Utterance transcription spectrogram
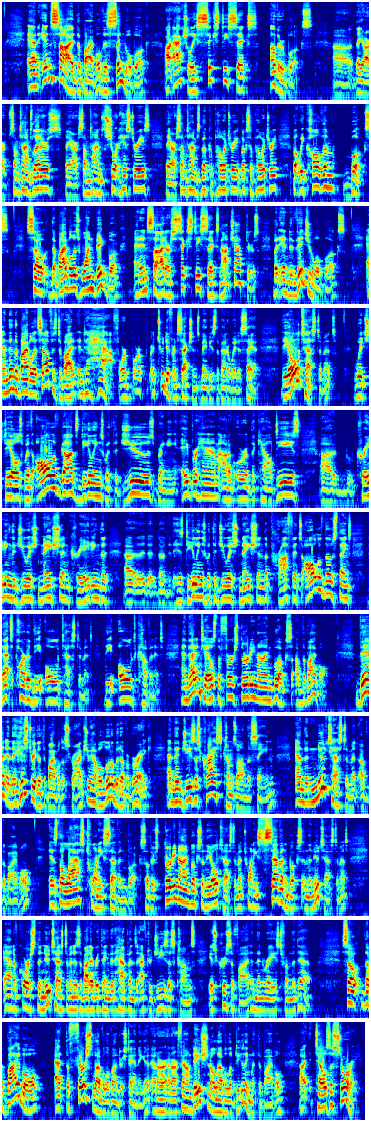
And inside the Bible, this single book, are actually 66 other books. Uh, they are sometimes letters, they are sometimes short histories, they are sometimes book of poetry, books of poetry, but we call them books. So the Bible is one big book, and inside are 66, not chapters, but individual books. And then the Bible itself is divided into half, or, or two different sections, maybe is the better way to say it. The Old Testament, which deals with all of God's dealings with the Jews, bringing Abraham out of Ur of the Chaldees, uh, creating the Jewish nation, creating the, uh, the, the, his dealings with the Jewish nation, the prophets, all of those things. That's part of the Old Testament, the Old Covenant. And that entails the first 39 books of the Bible. Then, in the history that the Bible describes, you have a little bit of a break, and then Jesus Christ comes on the scene. And the New Testament of the Bible is the last 27 books. So there's 39 books in the Old Testament, 27 books in the New Testament. And of course, the New Testament is about everything that happens after Jesus comes, is crucified, and then raised from the dead. So the Bible at the first level of understanding it, at our, at our foundational level of dealing with the Bible, uh, tells a story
